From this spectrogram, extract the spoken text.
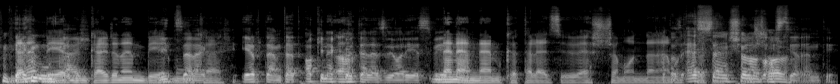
Ne, ne, de nem bérmunkás, de nem bérmunkás. Értem, tehát akinek a, kötelező a részvét. Ne, nem, nem kötelező, ezt sem mondanám. Tehát az essential az azt jelenti.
